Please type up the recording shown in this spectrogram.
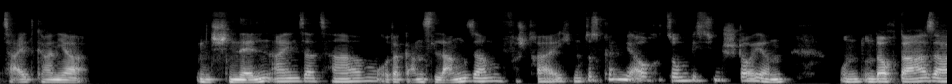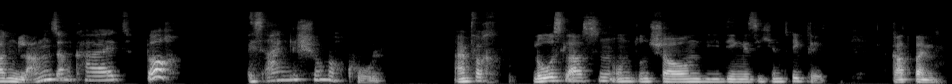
Zeit kann ja einen schnellen Einsatz haben oder ganz langsam verstreichen. Und das können wir auch so ein bisschen steuern. Und, und auch da sagen, Langsamkeit, doch, ist eigentlich schon noch cool. Einfach loslassen und, und schauen, wie die Dinge sich entwickeln. Gerade beim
